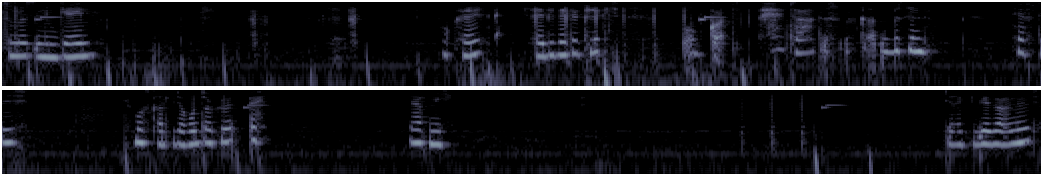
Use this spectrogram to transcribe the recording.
Zumindest in dem Game. Okay. Helby weggeklickt. Oh Gott. Alter, das ist gerade ein bisschen heftig. Ich muss gerade wieder runterkühlen. Äh. Nerv nicht. Direkt wieder geangelt.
